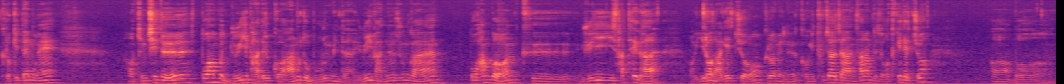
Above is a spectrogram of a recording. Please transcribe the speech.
그렇기 때문에 어, 김치들 또 한번 유의 받을 거 아무도 모릅니다. 유의 받는 순간 또 한번 그 유의 사태가 어, 일어나겠죠. 그러면은 거기 투자자한 사람들이 어떻게 됐죠? 어 뭐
